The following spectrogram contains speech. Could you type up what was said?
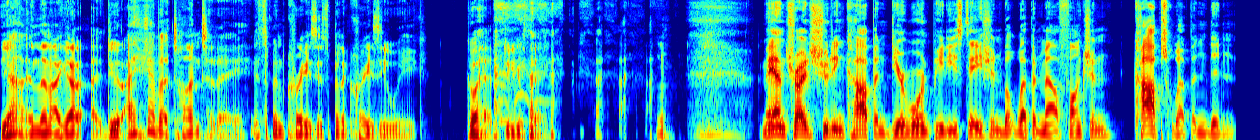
Yeah, and then I got, dude, I have a ton today. It's been crazy. It's been a crazy week. Go ahead, do your thing. Man tried shooting cop in Dearborn PD station, but weapon malfunction. Cop's weapon didn't.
